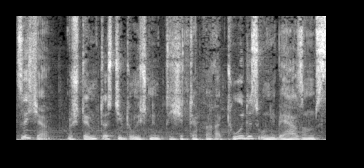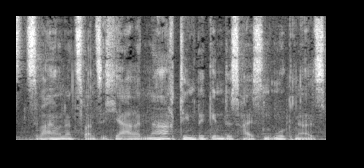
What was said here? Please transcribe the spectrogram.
Sicher, bestimmt, dass die durchschnittliche Temperatur des Universums 220 Jahre nach dem Beginn des heißen Urknalls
